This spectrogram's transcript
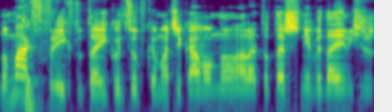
No Max Freak tutaj końcówkę ma ciekawą, no ale to też nie wydaje mi się, że,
